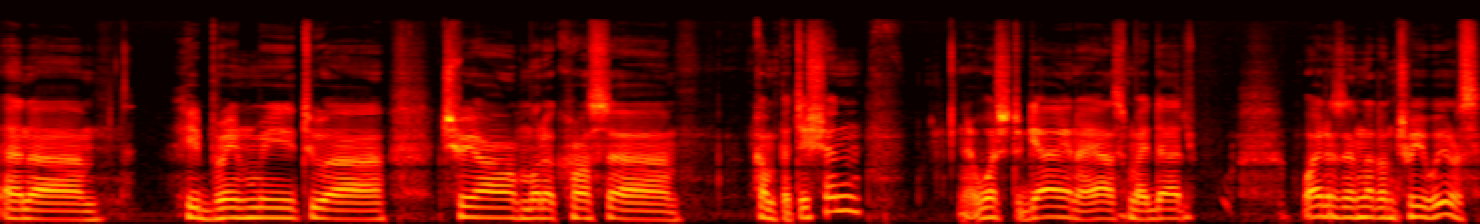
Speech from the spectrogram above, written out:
and um, he bring me to a three-hour motocross uh, competition. I watched the guy and I asked my dad, "Why does it not on three wheels?"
